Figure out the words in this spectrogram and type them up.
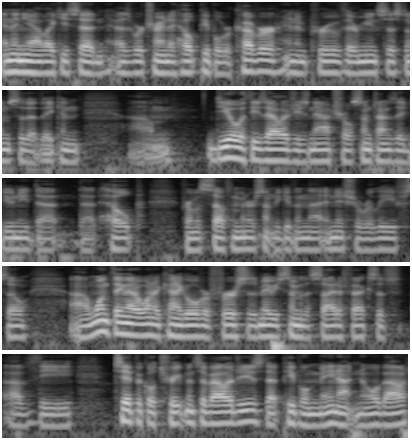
And then, yeah, like you said, as we're trying to help people recover and improve their immune system so that they can um, deal with these allergies natural, sometimes they do need that that help from a supplement or something to give them that initial relief. So, uh, one thing that I want to kind of go over first is maybe some of the side effects of, of the typical treatments of allergies that people may not know about.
